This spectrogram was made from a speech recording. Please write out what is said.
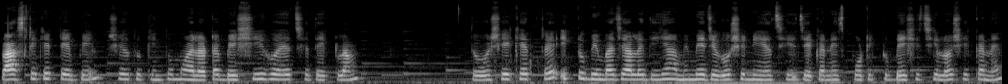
প্লাস্টিকের টেবিল, সেহেতু কিন্তু ময়লাটা বেশি হয়েছে দেখলাম। তো সেই ক্ষেত্রে একটু বিম্বা জালে দিয়ে আমি মেজে কষে নিয়েছি, যেখানে স্পট একটু বেশি ছিল সেখানে।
